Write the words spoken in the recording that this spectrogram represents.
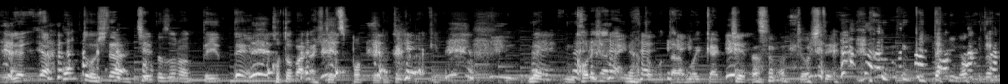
いや、いやポッと押したら、知恵とそのって言って、言葉が一つポッて出てくるわけ。で、これじゃないなと思ったら、もう一回知恵とそのって押して、ぴったりのことが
